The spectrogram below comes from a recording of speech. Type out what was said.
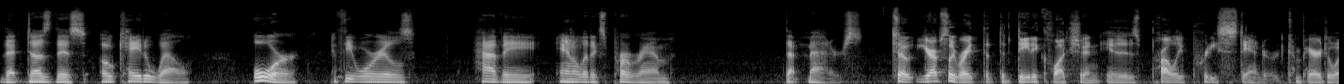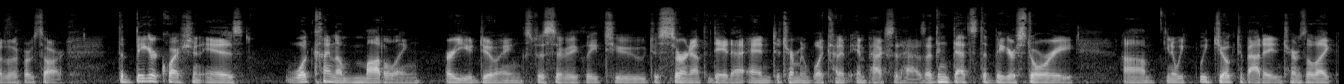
that does this okay to well, or if the Orioles have a analytics program that matters? So you're absolutely right that the data collection is probably pretty standard compared to what other folks are. The bigger question is what kind of modeling are you doing specifically to discern out the data and determine what kind of impacts it has? I think that's the bigger story. Um, you know, we, we joked about it in terms of like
